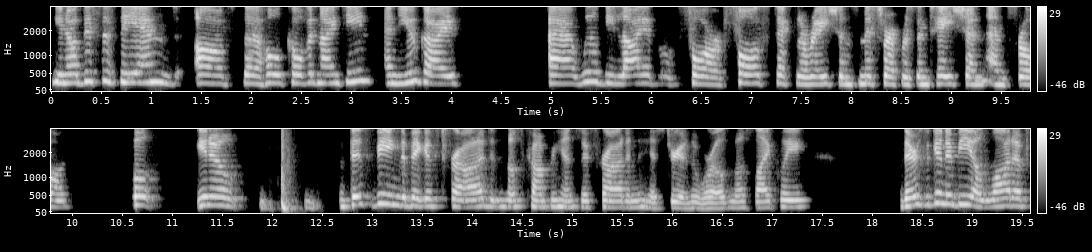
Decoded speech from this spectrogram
You know, this is the end of the whole COVID 19, and you guys uh, will be liable for false declarations, misrepresentation, and fraud. Well, you know, this being the biggest fraud, the most comprehensive fraud in the history of the world, most likely, there's going to be a lot of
